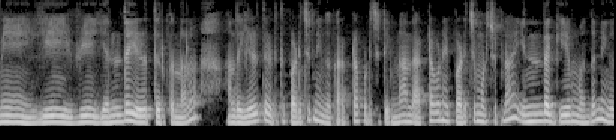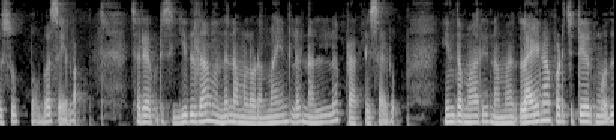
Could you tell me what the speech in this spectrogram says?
மே ஏ வே எந்த எழுத்து இருக்குனாலும் அந்த எழுத்தை எடுத்து படிச்சுட்டு நீங்கள் கரெக்டாக படிச்சிட்டிங்கன்னா அந்த அட்டவணை படித்து முடிச்சுட்டுனா இந்த கேம் வந்து நீங்கள் சூப்பராக செய்யலாம். சரியா குட்டிஸ் இதுதான் வந்து நம்மளோட மைண்டில் நல்ல ப்ராக்டிஸ் ஆகிடும் இந்த மாதிரி நம்ம லைனாக படிச்சுட்டே இருக்கும்போது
